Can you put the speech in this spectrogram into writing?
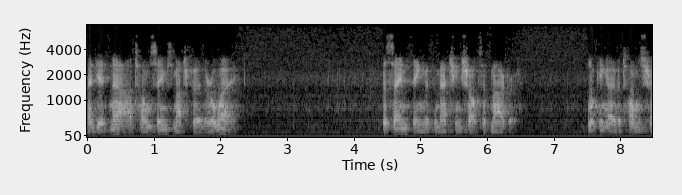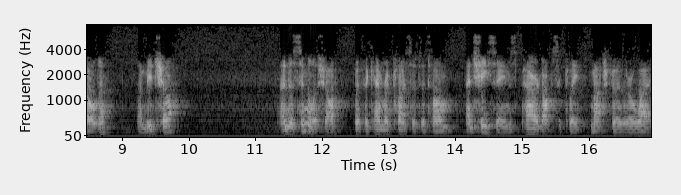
And yet now Tom seems much further away. The same thing with the matching shots of Margaret. Looking over Tom's shoulder, a mid-shot, and a similar shot with the camera closer to Tom, and she seems paradoxically much further away.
